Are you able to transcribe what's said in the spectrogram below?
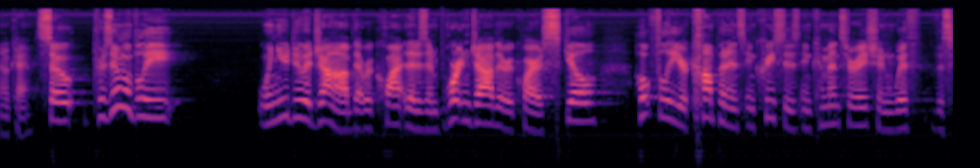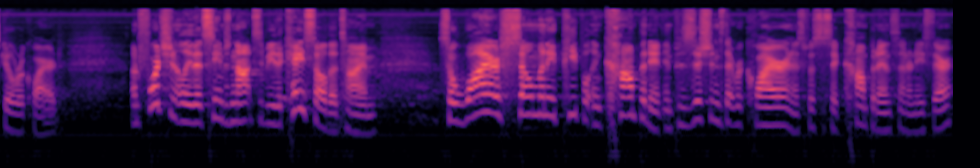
Okay, so presumably, when you do a job that, require, that is an important job that requires skill, hopefully your competence increases in commensuration with the skill required. Unfortunately, that seems not to be the case all the time. So, why are so many people incompetent in positions that require, and I'm supposed to say competence underneath there,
